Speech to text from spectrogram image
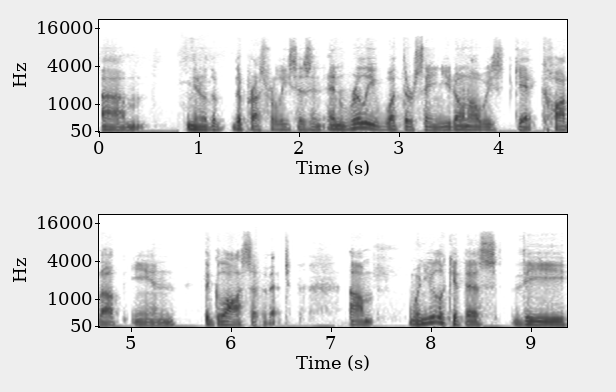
um, you know, the the press releases and and really what they're saying. You don't always get caught up in the gloss of it. Um, when you look at this, the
